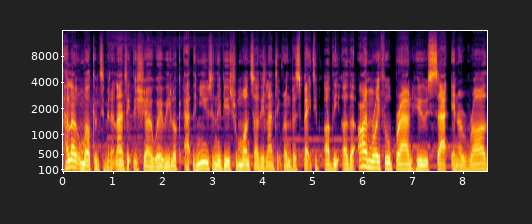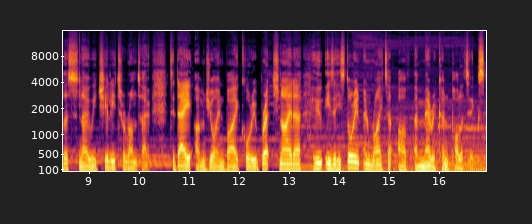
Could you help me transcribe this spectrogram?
Hello and welcome to Mid Atlantic, the show where we look at the news and the views from one side of the Atlantic from the perspective of the other. I'm Roifield Brown, who sat in a rather snowy, chilly Toronto. Today, I'm joined by Corey Brettschneider, who is a historian and writer of American politics.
